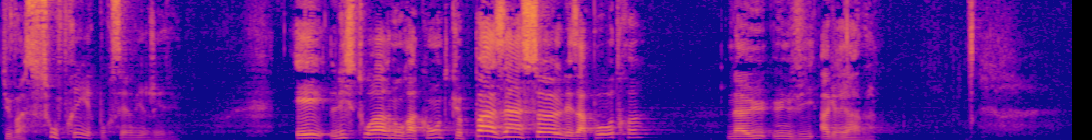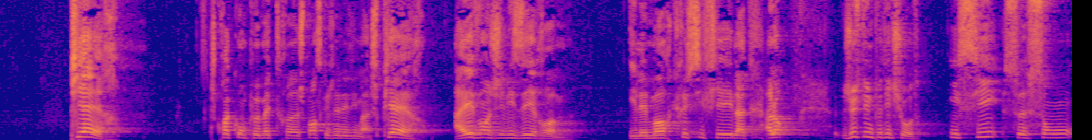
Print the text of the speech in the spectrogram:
tu vas souffrir pour servir Jésus. Et l'histoire nous raconte que pas un seul des apôtres n'a eu une vie agréable. Pierre, je crois qu'on peut mettre, je pense que j'ai des images. Pierre a évangélisé Rome. Il est mort crucifié. Alors, juste une petite chose. Ici, ce sont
